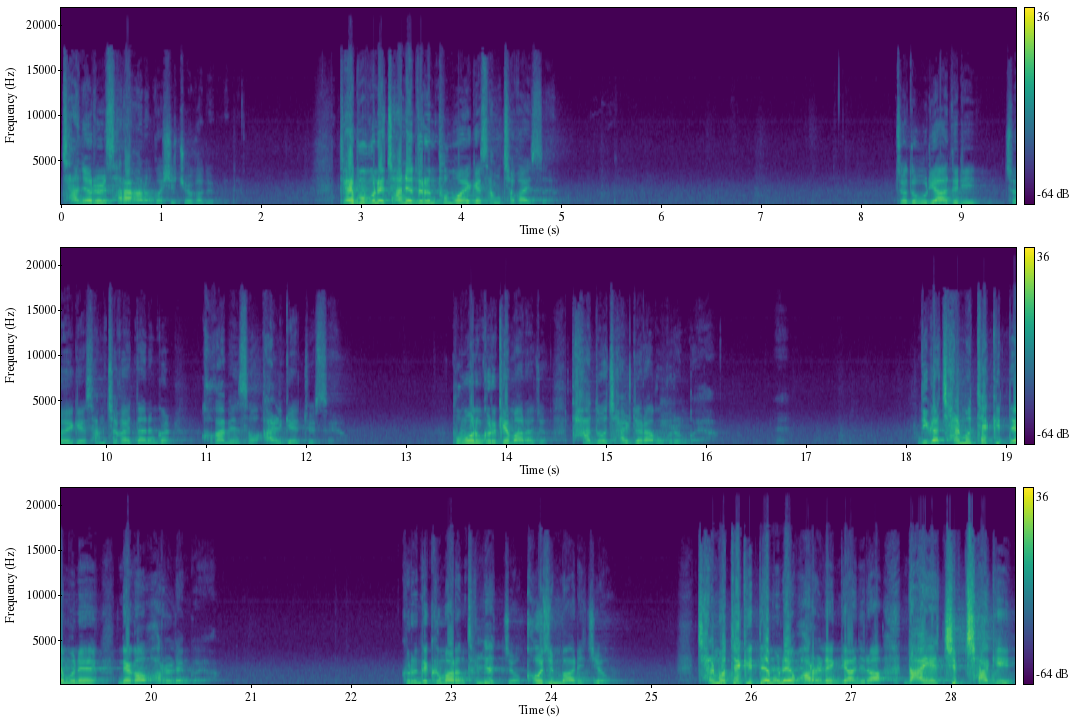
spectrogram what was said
자녀를 사랑하는 것이 죄가 됩니다. 대부분의 자녀들은 부모에게 상처가 있어요. 저도 우리 아들이 저에게 상처가 있다는 걸 커가면서 알게 됐어요. 부모는 그렇게 말하죠. 다 너 잘 되라고 그런 거야. 네? 네가 잘못했기 때문에 내가 화를 낸 거야. 그런데 그 말은 틀렸죠. 거짓말이죠. 잘못했기 때문에 화를 낸 게 아니라 나의 집착이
